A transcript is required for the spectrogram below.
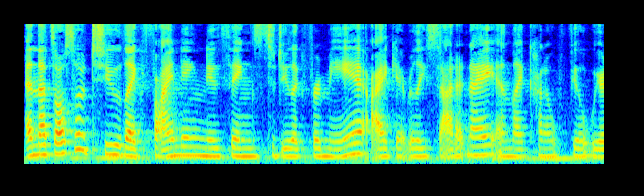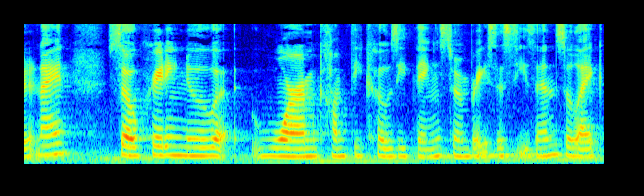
and that's also too like finding new things to do. Like for me, I get really sad at night and like kind of feel weird at night. So creating new warm, comfy, cozy things to embrace the season. So like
